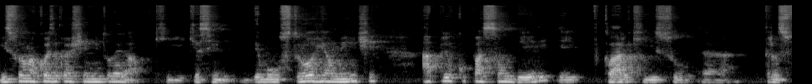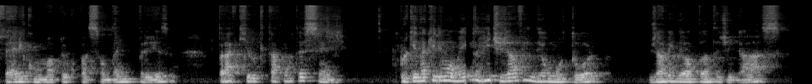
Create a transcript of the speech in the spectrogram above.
Isso foi uma coisa que eu achei muito legal, que, que assim, demonstrou realmente a preocupação dele, e claro que isso é, transfere como uma preocupação da empresa para aquilo que está acontecendo. Porque naquele momento a gente já vendeu o motor, já vendeu a planta de gás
